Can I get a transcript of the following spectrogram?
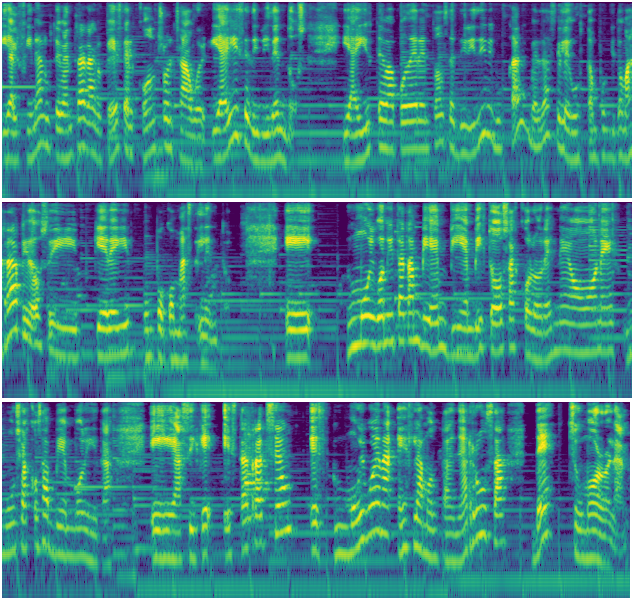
y al final usted va a entrar a lo que es el control tower y ahí se divide en dos. Y ahí usted va a poder entonces dividir y buscar, ¿verdad? Si le gusta un poquito más rápido, si quiere ir un poco más lento. Eh, muy bonita también, bien vistosas, colores neones, muchas cosas bien bonitas. Eh, así que esta atracción es muy buena, es la montaña rusa de Tomorrowland.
